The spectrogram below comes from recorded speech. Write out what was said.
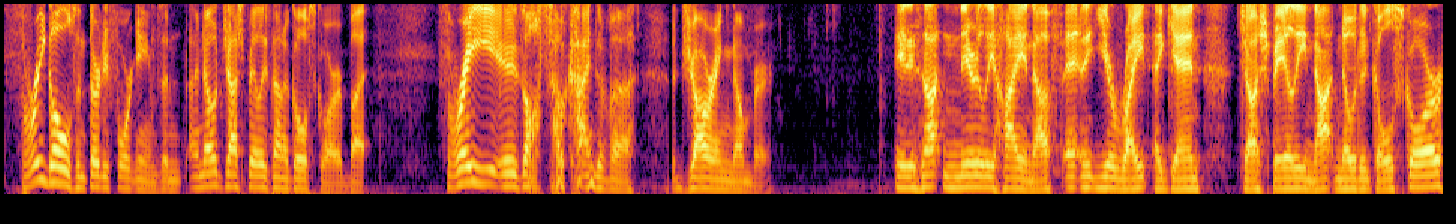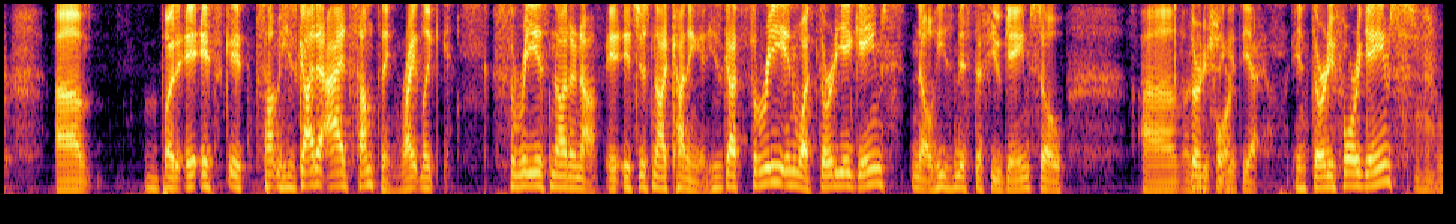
three goals in 34 games. And I know Josh Bailey's not a goal scorer, but three is also kind of a, a jarring number. It is not nearly high enough. And you're right. Again, Josh Bailey, not noted goal scorer. Um, but it, it's it's something he's got to add something, right? Like three is not enough. It, it's just not cutting it. He's got three in what 38 games? No, he's missed a few games. So um, 34. Get the, in 34 games. Mm-hmm.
